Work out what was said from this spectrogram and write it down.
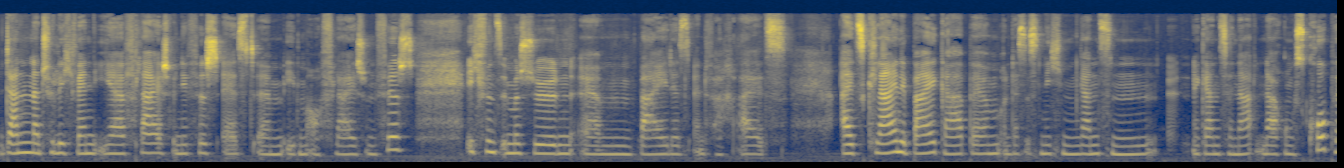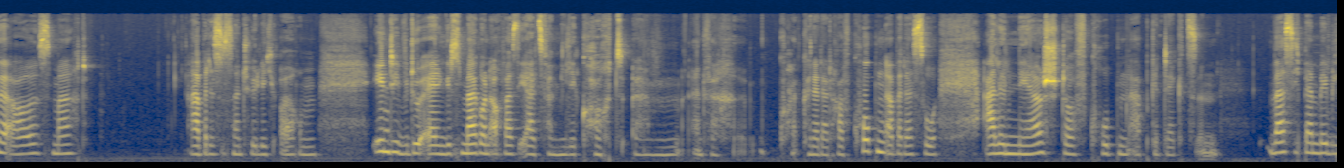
dann natürlich, wenn ihr Fleisch, wenn ihr Fisch esst, ähm, eben auch Fleisch und Fisch. Ich finde es immer schön, ähm, beides einfach als, als kleine Beigabe und dass es nicht einen ganzen, eine ganze Nahrungsgruppe ausmacht. Aber das ist natürlich eurem individuellen Geschmack und auch was ihr als Familie kocht. Ähm, einfach könnt ihr darauf gucken, aber dass so alle Nährstoffgruppen abgedeckt sind. Was ich beim Baby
